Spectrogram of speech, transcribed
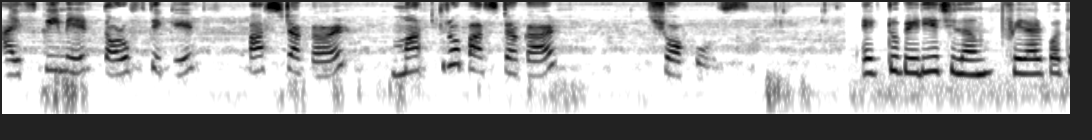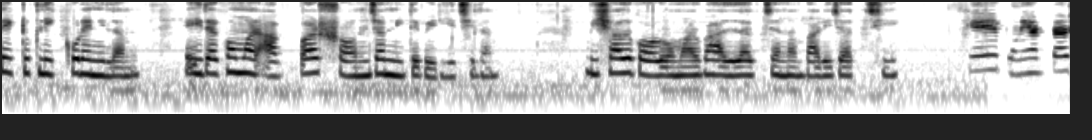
আইসক্রিমের তরফ থেকে পাঁচ টাকার মাত্র পাঁচ টাকার চকোস একটু বেরিয়েছিলাম ফেরার পথে একটু ক্লিক করে নিলাম। এই দেখো আমার আকবার সরঞ্জাম নিতে বেরিয়েছিলাম। বিশাল গরম আর ভালো লাগছে না বাড়ি যাচ্ছি। কে পৌনে আটটার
